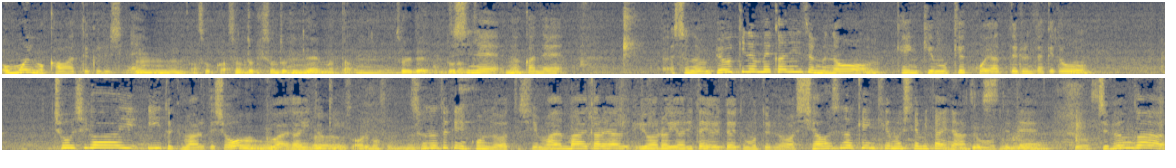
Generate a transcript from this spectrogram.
思いも変わってくるしね、うんうん。あそうか。その時その時にね、また、ん。それでどうなんです私ね、なんかねその病気のメカニズムのうん。研究も結構やってるんだけど、うん。調子がいい時もあるでしょ、うんうん。具合がいい時、ええありますよね。その時に今度私前前からややるやりたいやりたいと思ってるのは幸せの研究もしてみたいなと思っててね。自分が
